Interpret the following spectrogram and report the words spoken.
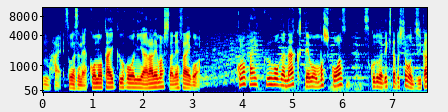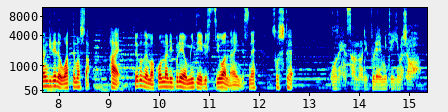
うん、はい。そうですね。この対空砲にやられましたね、最後は。この対空砲がなくても、もし壊すことができたとしても、時間切れで終わってました。はい。ということで、まあ、こんなリプレイを見ている必要はないんですね。そして、おでんさんのリプレイ見ていきましょう。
